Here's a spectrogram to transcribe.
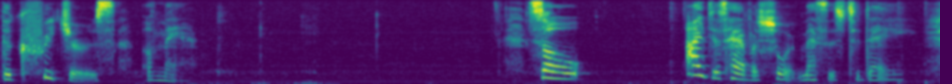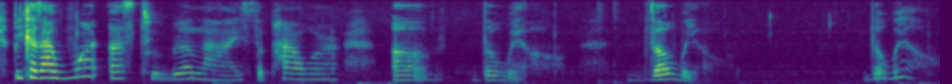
the creatures of man. So I just have a short message today because I want us to realize the power of the will. The will. The will.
